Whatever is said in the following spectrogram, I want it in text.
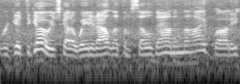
we're good to go. We just got to wait it out, let them settle down in the hive body.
